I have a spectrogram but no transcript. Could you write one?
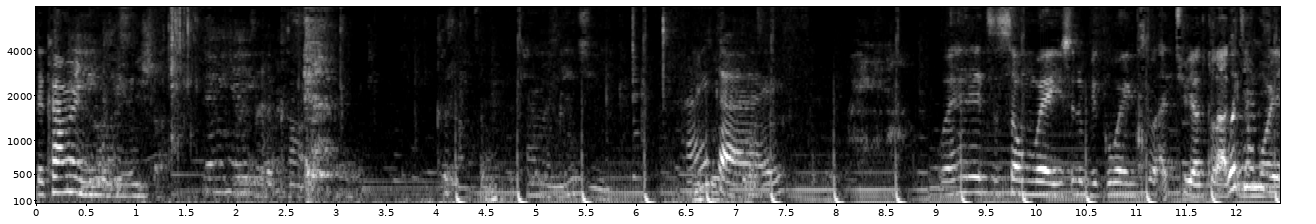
The camera needs you. The camera. Cause the camera needs you. Hi guys. We're headed to somewhere you shouldn't be going to at three o'clock in the time is morning.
